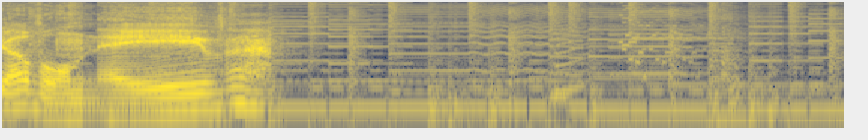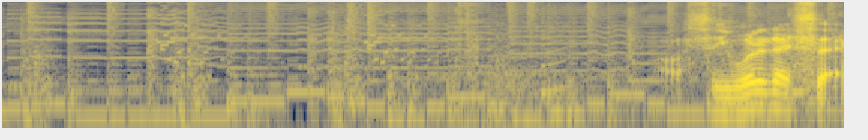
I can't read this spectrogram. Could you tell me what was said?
Shovel, knave. Oh, see, what did I say?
